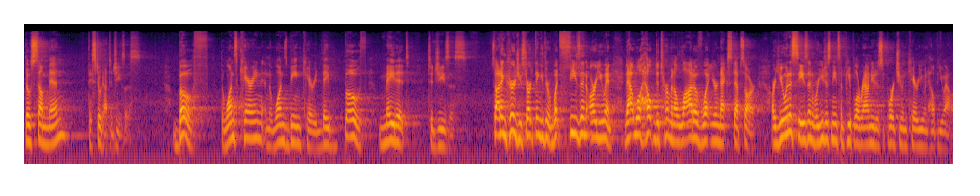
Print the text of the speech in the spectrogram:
those some men, they still got to Jesus. Both, the ones carrying and the ones being carried, they both made it to Jesus. So I'd encourage you, start thinking through what season are you in? That will help determine a lot of what your next steps are. Are you in a season where you just need some people around you to support you and carry you and help you out?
